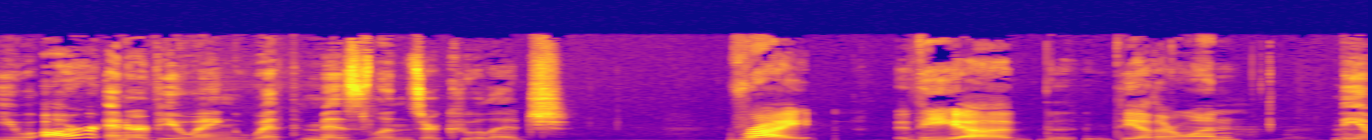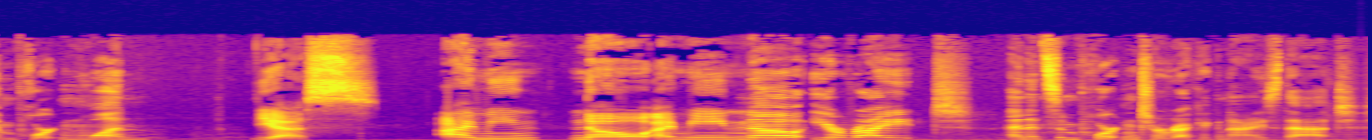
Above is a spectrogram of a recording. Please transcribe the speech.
You are interviewing with Ms. Linzer Coolidge, Right. The, uh, the other one? the important one. Yes. I mean, no, I mean. No, you're right, and it's important to recognize that.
